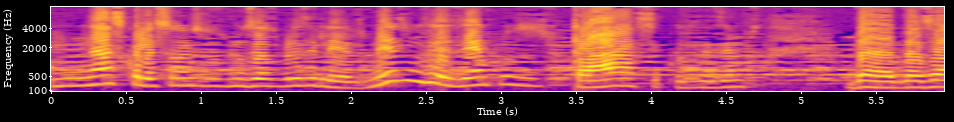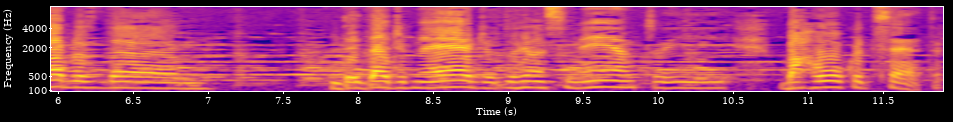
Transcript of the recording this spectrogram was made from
nas coleções dos museus brasileiros, mesmo os exemplos clássicos, exemplos da, das obras da, da Idade Média, do Renascimento e Barroco, etc.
